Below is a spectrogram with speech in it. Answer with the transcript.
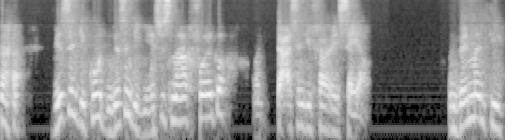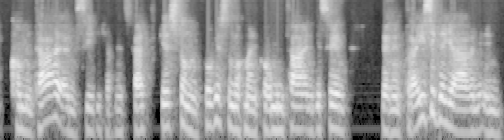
wir sind die Guten, wir sind die Jesus-Nachfolger Und da sind die Pharisäer. Und wenn man die Kommentare ansieht, ich habe jetzt gerade gestern und vorgestern noch meinen Kommentar angesehen, der in den 30er Jahren in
